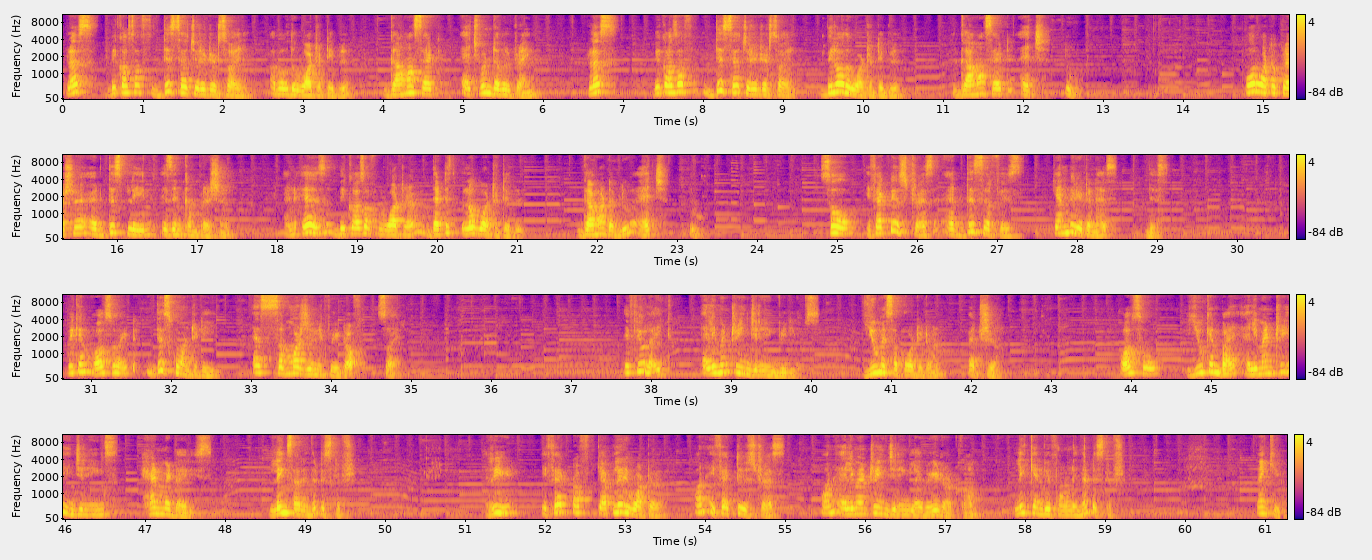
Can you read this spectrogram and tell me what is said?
plus because of this saturated soil above the water table gamma sat H1 double prime plus because of this saturated soil below the water table gamma sat H2. Pore water pressure at this plane is in compression and is because of water that is below water table gamma WH2. So effective stress at this surface can be written as this. We can also write this quantity as submerged unit weight of soil. If you like elementary engineering videos, you may support it on Patreon. Also, you can buy Elementary Engineering's handmade diaries. Links are in the description. Read Effect of Capillary Water on Effective Stress on elementaryengineeringlibrary.com. Link can be found in the description. Thank you.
